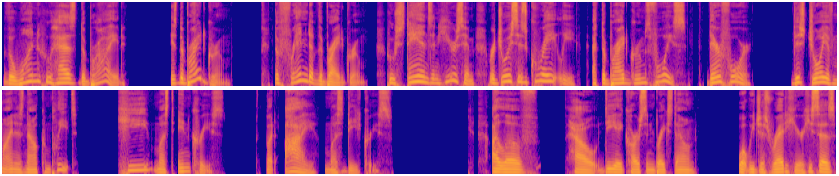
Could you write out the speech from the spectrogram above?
The one who has the bride is the bridegroom. The friend of the bridegroom, who stands and hears him, rejoices greatly at the bridegroom's voice. Therefore, this joy of mine is now complete. He must increase, but I must decrease. I love how D.A. Carson breaks down what we just read here. He says,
